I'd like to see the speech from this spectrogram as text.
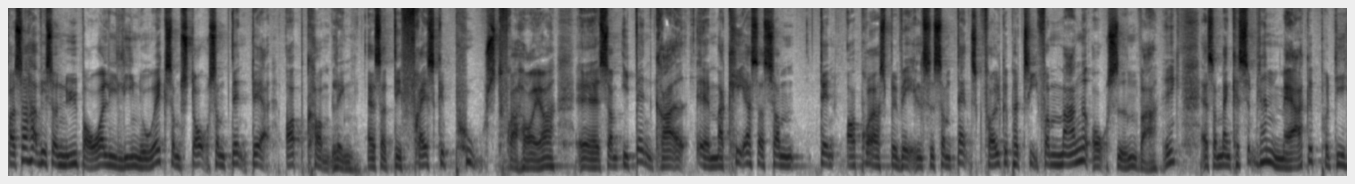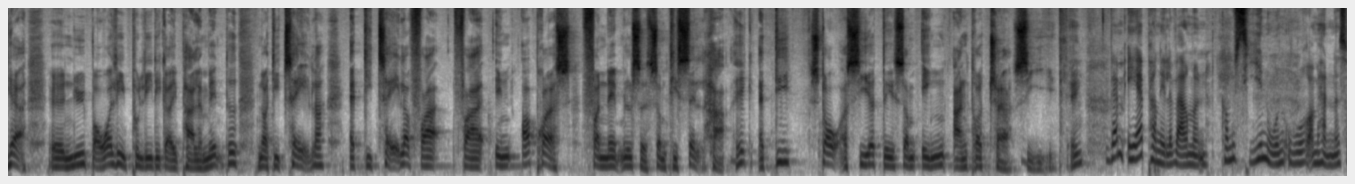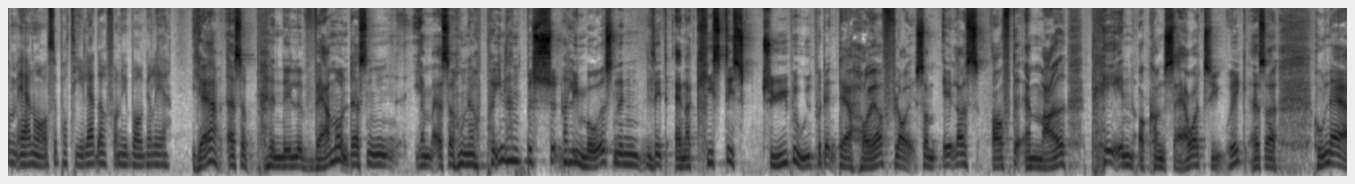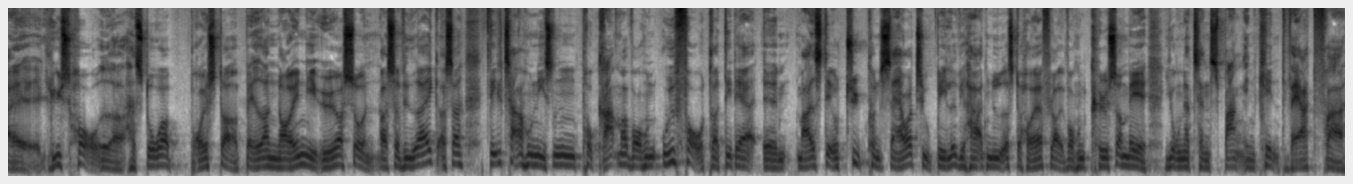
Og så har vi så nye borgerlige lige nu, ikke? som står som den der opkomling, altså det friske pust fra højre, øh, som i den grad øh, markerer sig som den oprørsbevægelse, som Dansk Folkeparti for mange år siden var. Ikke? Altså man kan simpelthen mærke på de her øh, nye borgerlige politikere i parlamentet, når de taler, at de taler fra, fra en oprørsfornemmelse, som de selv har. Ikke? At de står og siger det, som ingen andre tør sige. Ikke? Hvem er Pernille Vermund? Kan du sige nogle ord om henne, som er nu også partileder for Nye Borgerlige? Ja, altså Pernille Vermund er sådan, jamen altså hun er på en eller anden besynderlig måde sådan en lidt anarkistisk type ude på den der højrefløj, som ellers ofte er meget pæn og konservativ. Ikke? Altså, hun er øh, lyshåret og har store bryster og bader nøgen i Øresund og så videre. Ikke? Og så deltager hun i sådan programmer, hvor hun udfordrer det der øh, meget stereotyp konservativ billede, vi har af den yderste højrefløj, hvor hun kysser med Jonathan Spang, en kendt vært fra,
